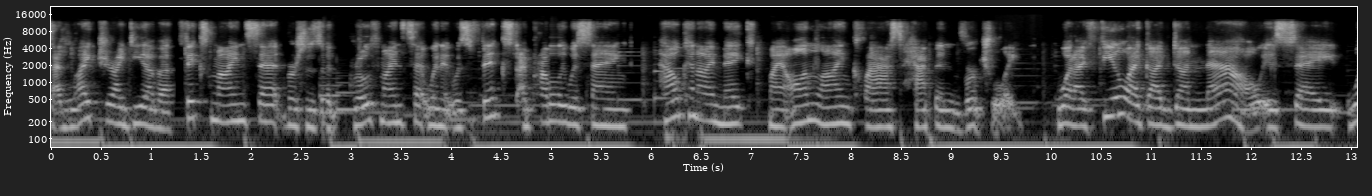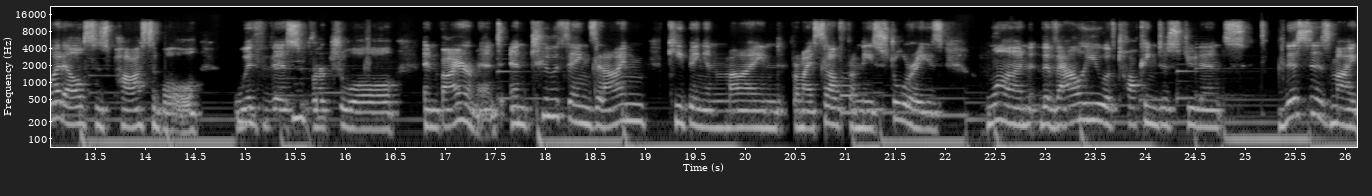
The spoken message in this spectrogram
I liked your idea of a fixed mindset versus a growth mindset. When it was fixed, I probably was saying, how can I make my online class happen virtually? What I feel like I've done now is say, what else is possible with this virtual environment. And two things that I'm keeping in mind for myself from these stories one, the value of talking to students this is my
